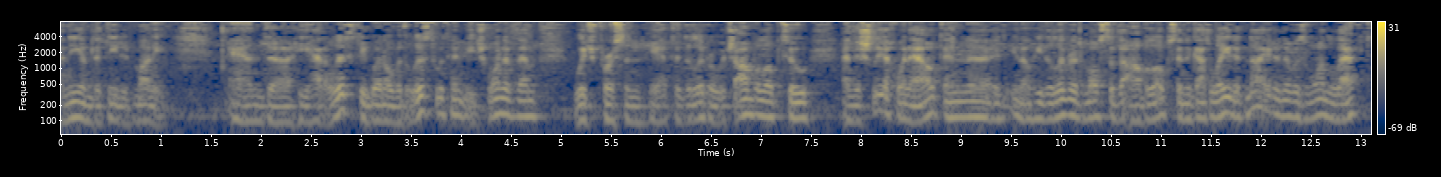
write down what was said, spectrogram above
aniyim that needed money. And uh, he had a list. He went over the list with him, each one of them, which person he had to deliver which envelope to. And the shliach went out, and uh, you know he delivered most of the envelopes. And it got late at night, and there was one left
